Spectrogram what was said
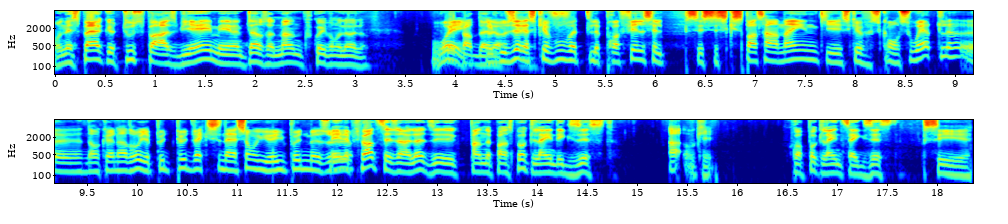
on espère que tout se passe bien, mais en même temps, on se demande pourquoi ils vont là. là. Oui, je veux vous dire, est-ce que vous, votre, le profil, c'est, le- c'est- c'est ce qui se passe en Inde, qui est ce, que, ce qu'on souhaite, là? Euh, donc, un endroit où il y a peu de, peu de vaccination, où il y a eu peu de mesures. Mais la plupart de ces gens-là ne pensent pas que l'Inde existe. Ah, OK. Ils ne croient pas que l'Inde, ça existe. C'est,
